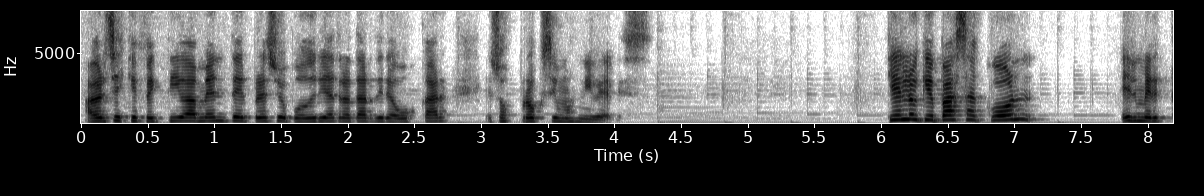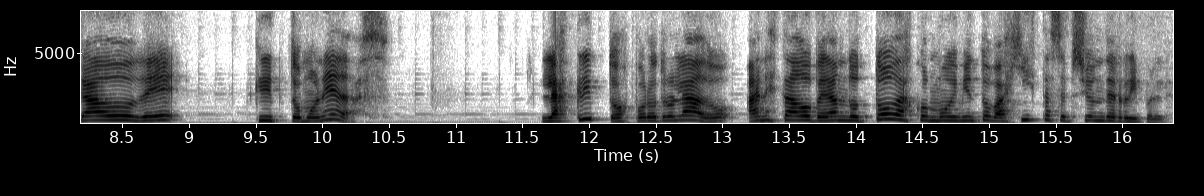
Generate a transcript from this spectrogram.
a ver si es que efectivamente el precio podría tratar de ir a buscar esos próximos niveles. ¿Qué es lo que pasa con el mercado de criptomonedas. Las criptos, por otro lado, han estado operando todas con movimiento bajista, excepción de Ripple.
